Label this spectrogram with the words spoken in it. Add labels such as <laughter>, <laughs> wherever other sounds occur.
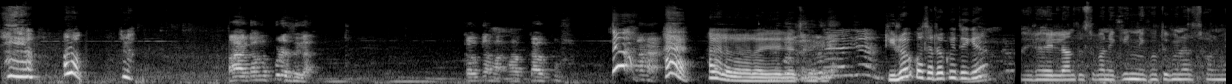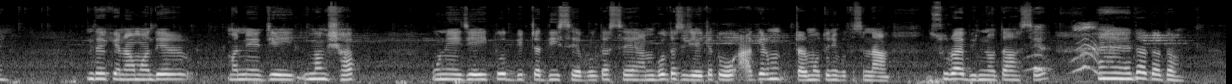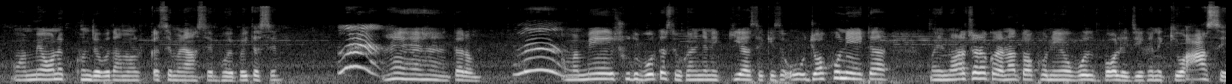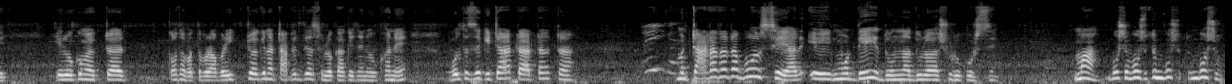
হ্যাঁ হ্যাঁ হ্যাঁ কথাটা দেখেন আমাদের মানে যে ইমাম সাহেব উনি যে এই তদবিরটা দিছে বলতেছে আমি বলতেছি যে এটা তো আগেরটার মতনই বলতেছে না সুরায় ভিন্নতা আছে হ্যাঁ হ্যাঁ দাদা দাদা আমার মেয়ে অনেকক্ষণ যাবত আমার কাছে মানে আসে ভয় পাইতেছে হ্যাঁ হ্যাঁ হ্যাঁ তারাও। আমার মেয়ে শুধু বলতেছে ওখানে জানি কি আছে কি আছে। ও যখনই এটা মানে নড়াচড়া করে না তখনই ও বল- যে এখানে কেউ আসে এরকম একটা কথাবার্তা বলে। আবার একটু আগে না টাটা দিয়েছিল কাকে জানি ওখানে। বলতেছে কি টাটা টাটা। মানে টাটা টাটা বলছে আর এর মধ্যেই দোলনা দুলা শুরু করছে। মা বসো বসো তুমি বসো তুমি বসো।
